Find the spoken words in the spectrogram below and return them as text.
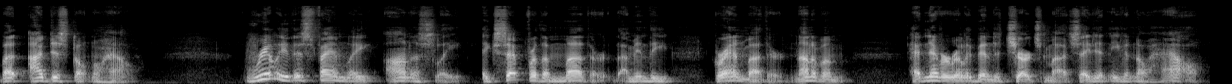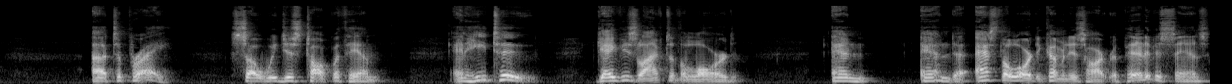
but I just don't know how. Really, this family, honestly, except for the mother, I mean, the grandmother, none of them had never really been to church much. They didn't even know how uh, to pray. So we just talked with him, and he too gave his life to the Lord and and uh, asked the Lord to come in his heart, repented of his sins,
